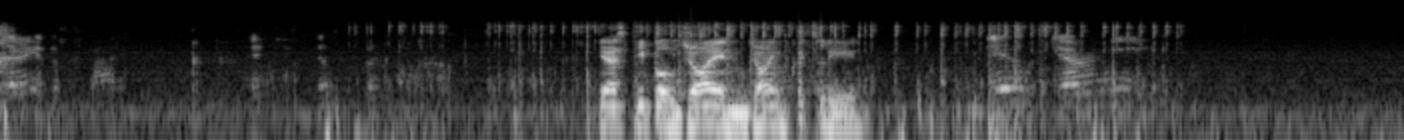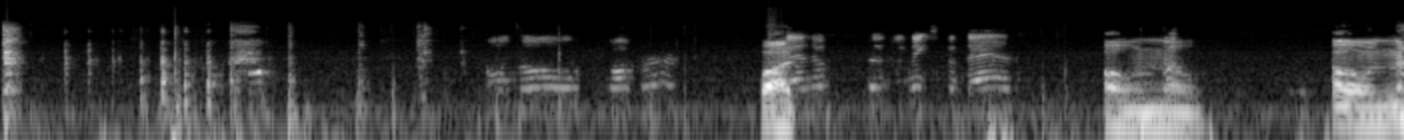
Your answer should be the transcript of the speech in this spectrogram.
staring at the sky. And just yes, people, join, join quickly. Ew, Jeremy. Oh no, Robert. What? Is next to Dan. Oh no. Oh no.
